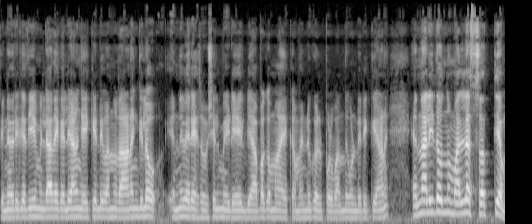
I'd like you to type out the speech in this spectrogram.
പിന്നെ ഒരു ഗതിയുമില്ലാതെ കല്യാണം കഴിക്കേണ്ടി വന്നതാണെങ്കിലോ എന്നിവരെ സോഷ്യൽ മീഡിയയിൽ വ്യാപകമായ കമന്റുകൾ ഇപ്പോൾ വന്നുകൊണ്ടിരിക്കുകയാണ്. എന്നാൽ ഇതൊന്നുമല്ല സത്യം.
